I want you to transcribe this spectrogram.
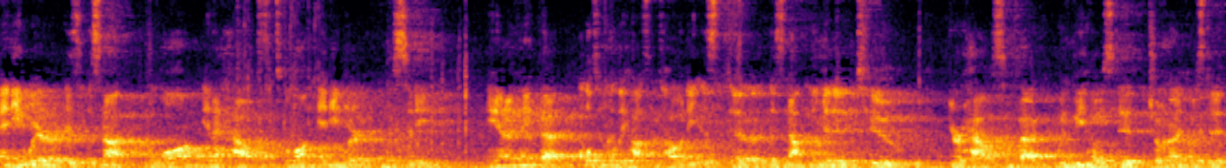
anywhere is, is not belong in a house, it's belong anywhere in the city. And I think that ultimately hospitality is, uh, is not limited to your house. In fact, when we hosted, Joe and I hosted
